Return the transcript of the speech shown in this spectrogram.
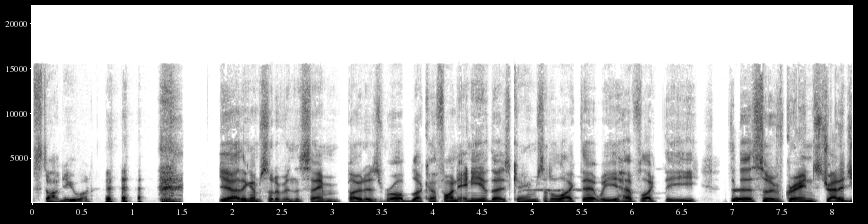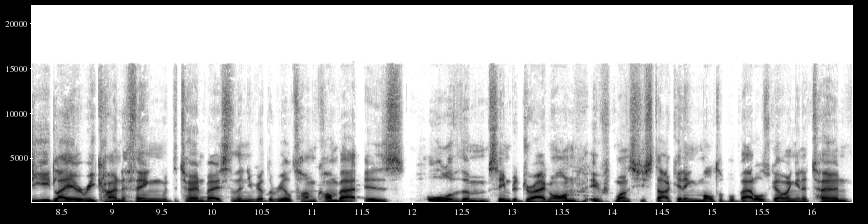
start a new one. Yeah, I think I'm sort of in the same boat as Rob. Like I find any of those games that are like that, where you have like the the sort of grand strategy layery kind of thing with the turn based, and then you've got the real time combat. Is all of them seem to drag on if once you start getting multiple battles going in a turn.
